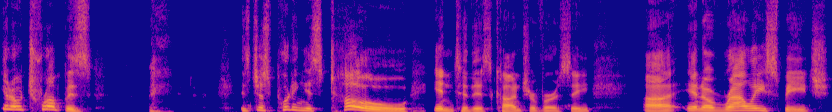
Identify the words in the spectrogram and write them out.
you know, Trump is is just putting his toe into this controversy. Uh, in a rally speech,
